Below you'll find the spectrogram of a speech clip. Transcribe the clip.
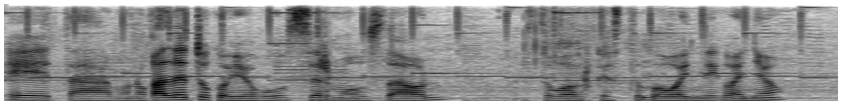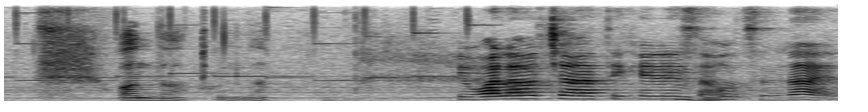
Eta, bueno, galdetuko jogu, zer moduz da hon. Ez dugu aurkeztuko gaindik baino. Ondo, ondo. Igual hau txagatik ere ezagutzen da, eh?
